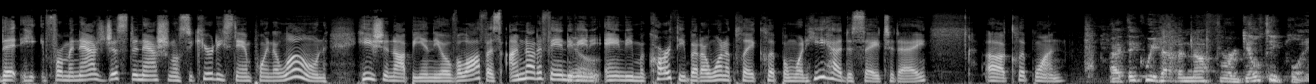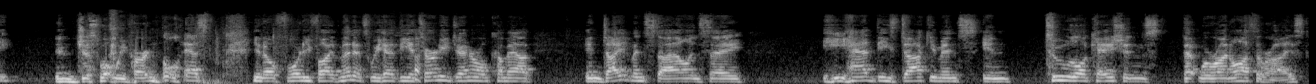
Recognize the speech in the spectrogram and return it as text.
that he, from a nas- just a national security standpoint alone, he should not be in the Oval Office. I'm not a fan of Yeah. Andy, Andy McCarthy, but I want to play a clip on what he had to say today. Uh, clip one. I think we have enough for a guilty plea. in just what we've heard in the last, you know, 45 minutes. We had the attorney general come out indictment style and say he had these documents in two locations that were unauthorized.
